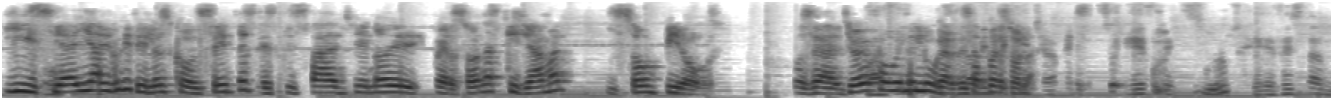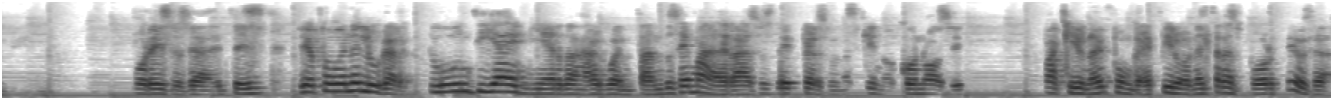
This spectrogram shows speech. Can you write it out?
Y si hay algo que tienen los call centers es que están llenos de personas que llaman y son pirobos. O sea, yo me pongo en el lugar de esa persona. Jefes, los jefes también. Por eso, o sea, entonces yo me pongo en el lugar. Tuve un día de mierda aguantándose madrazos de personas que no conoce para que uno se ponga de piro en el transporte, o sea,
